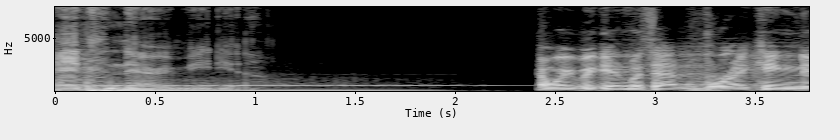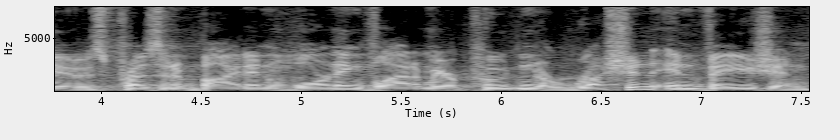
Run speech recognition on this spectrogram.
and Canary Media. And we begin with that breaking news. President Biden warning Vladimir Putin a Russian invasion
